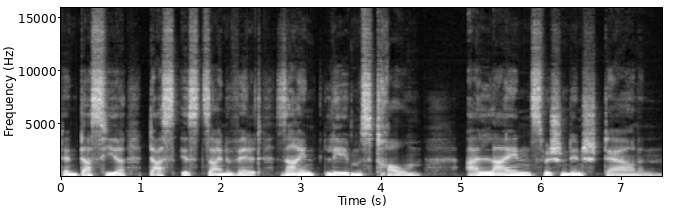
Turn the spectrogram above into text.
denn das hier, das ist seine Welt, sein Lebenstraum, allein zwischen den Sternen.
